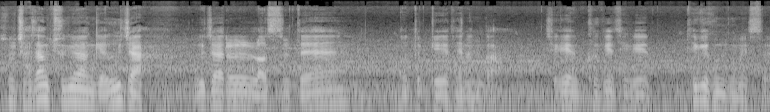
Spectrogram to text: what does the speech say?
술 가장 중요한 게 의자. 의자를 넣었을 때 어떻게 되는가. 제게 그게 되게 되게 궁금했어요.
